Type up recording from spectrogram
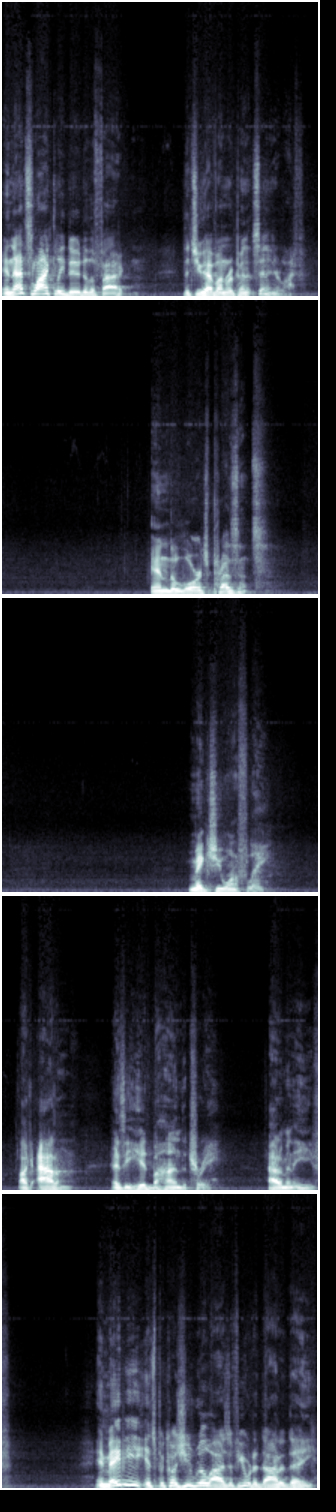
And that's likely due to the fact that you have unrepentant sin in your life. And the Lord's presence makes you want to flee, like Adam as he hid behind the tree, Adam and Eve. And maybe it's because you realize if you were to die today,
